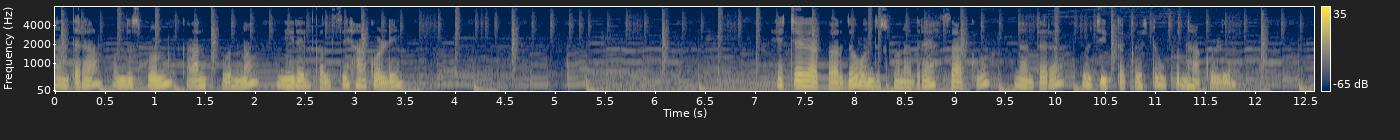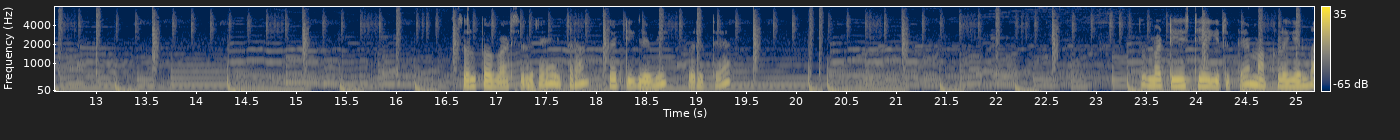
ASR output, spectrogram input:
ನಂತರ ಒಂದು ಸ್ಪೂನ್ ಕಾರ್ನ್ಫ್ಲೋರ್ನ ನೀರಲ್ಲಿ ಕಲಸಿ ಹಾಕೊಳ್ಳಿ. ಹೆಚ್ಚಾಗಿ ಹಾಕಬಾರ್ದು, ಒಂದು ಸ್ಪೂನ್ ಆದರೆ ಸಾಕು. ನಂತರ ರುಚಿಗೆ ತಕ್ಕಷ್ಟು ಉಪ್ಪನ್ನು ಹಾಕೊಳ್ಳಿ. ಸ್ವಲ್ಪ ಬಾಡಿಸಿದ್ರೆ ಈ ಥರ ಗಟ್ಟಿ ಗ್ರೇವಿ ಬರುತ್ತೆ. ತುಂಬ ಟೇಸ್ಟಿಯಾಗಿರುತ್ತೆ ಮಕ್ಕಳಿಗೆಲ್ಲ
